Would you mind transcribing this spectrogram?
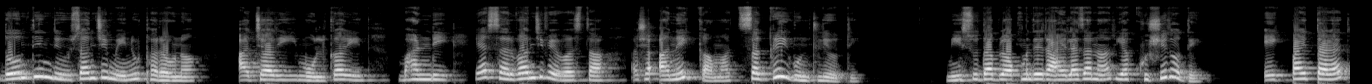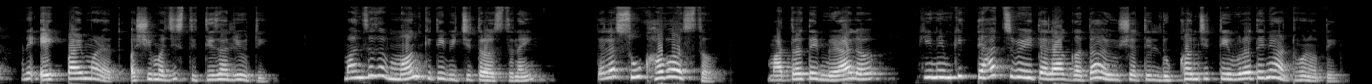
दोन तीन दिवसांचे मेनू ठरवणं आचारी मोलकरीण भांडी या सर्वांची व्यवस्था अशा अनेक कामात सगळी गुंतली होती. मी सुद्धा ब्लॉकमध्ये राहायला जाणार या खुशीत होते. एक पाय तळ्यात आणि एक पाय मळ्यात अशी माझी स्थिती झाली होती. माणसाचं मन किती विचित्र असतं नाही? त्याला सुख हवं असतं. मात्र ते मिळालं की नेमकी त्याच वेळी त्याला गत आयुष्यातील दुःखांची तीव्रतेने आठवण होते.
